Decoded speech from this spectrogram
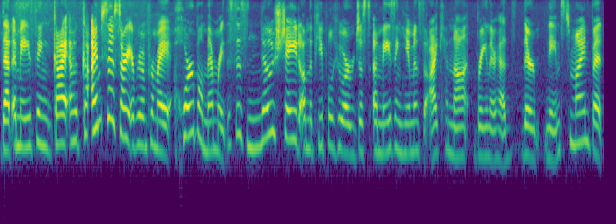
that amazing guy? Uh, oh, God, I'm so sorry, everyone, for my horrible memory. This is no shade on the people who are just amazing humans that I cannot bring their heads, their names to mind. But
